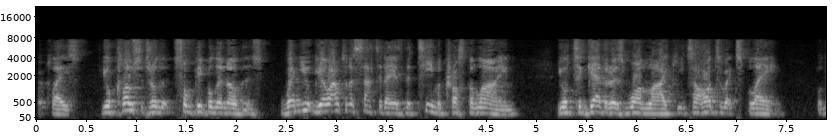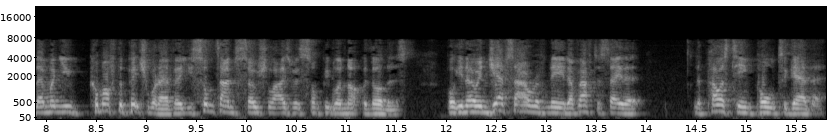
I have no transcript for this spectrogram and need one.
workplace, you're closer to other- some people than others. When you go out on a Saturday as the team across the line, you're together as one. Like it's hard to explain, But then when you come off the pitch or whatever, you sometimes socialise with some people and not with others. But you know, in Geoff's hour of need, I have to say that the Palace team pulled together.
